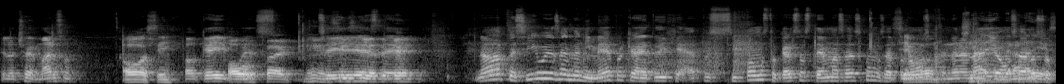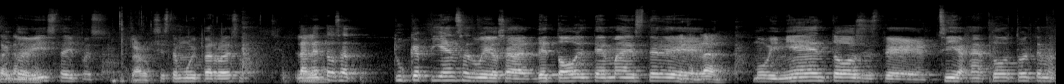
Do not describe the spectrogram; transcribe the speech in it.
el 8 de marzo. Oh, sí. Ok, Oh, pues. fuck. Sí, Sí, sí, este. No, pues sí, güey, o sea, me animé porque la neta dije, ah, pues sí podemos tocar esos temas, ¿sabes? Como, o sea, pues Sí, no vamos a ofender a nadie, vamos a dar nuestro punto de vista y pues Claro. sí está muy perro eso. La neta, o sea, ¿tú qué piensas, güey? O sea, de todo el tema este En de general. Movimientos, este, sí, ajá, todo, todo el tema.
